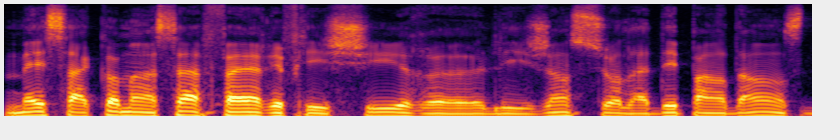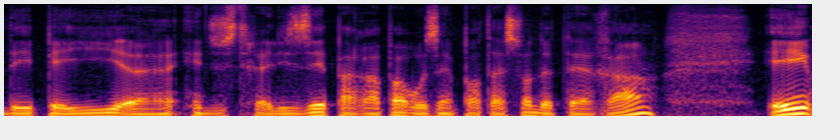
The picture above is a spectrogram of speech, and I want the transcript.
mais ça a commencé à faire réfléchir les gens sur la dépendance des pays industrialisés par rapport aux importations de terres rares. Et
